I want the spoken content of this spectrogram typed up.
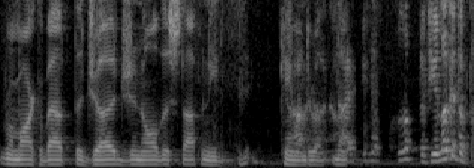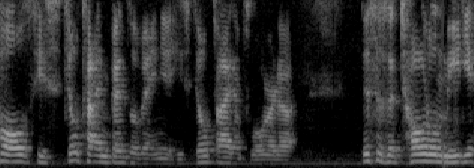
remark about the judge and all this stuff? And he came under. Uh, look, if you look at the polls, he's still tied in Pennsylvania. He's still tied in Florida. This is a total media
